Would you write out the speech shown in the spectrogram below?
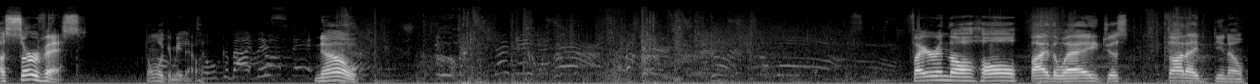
A service! Don't look at me that way. Talk about this? No! Fire in the hole, by the way. Just thought I'd, you know,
